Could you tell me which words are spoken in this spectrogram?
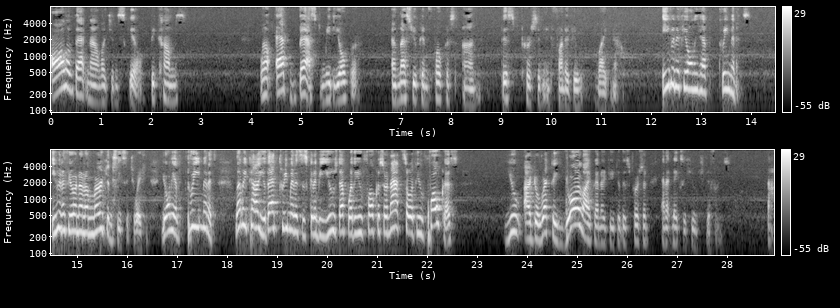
all of that knowledge and skill becomes well, at best, mediocre, unless you can focus on this person in front of you right now. Even if you only have three minutes, even if you're in an emergency situation, you only have three minutes. Let me tell you, that three minutes is going to be used up whether you focus or not. So if you focus, you are directing your life energy to this person, and it makes a huge difference. Now,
